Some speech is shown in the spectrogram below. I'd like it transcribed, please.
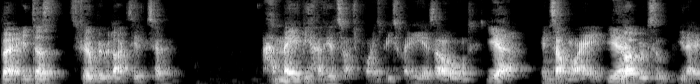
But it does feel a bit reductive to maybe have your touch points be twenty years old yeah, in some way. Yeah. like we were sort of, you know,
